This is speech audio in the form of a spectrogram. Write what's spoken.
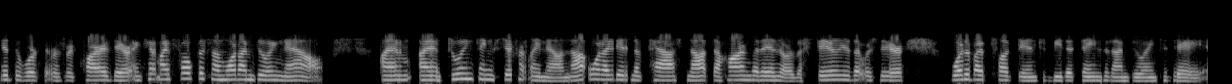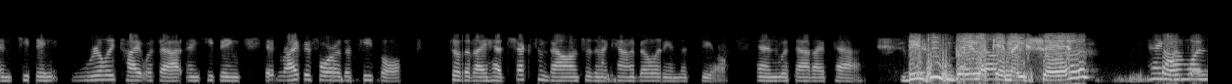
did the work that was required there, and kept my focus on what I'm doing now. I'm I am doing things differently now. Not what I did in the past, not the harm that in or the failure that was there. What have I plugged in to be the things that I'm doing today and keeping really tight with that and keeping it right before other people so that I had checks and balances and accountability in this deal. And with that I pass. This is Bella. Can I share? Hang on one,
